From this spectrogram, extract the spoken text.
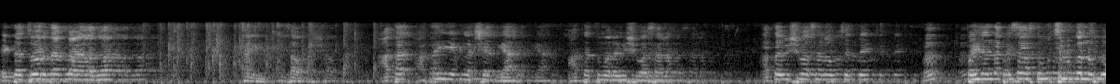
एकदा जोरदार टाळ्या वाजवा. खाली सावकाश आता आताही एक लक्षात घ्या. आता तुम्हाला विश्वास आला. आता विश्वासाला उचलते हा. पहिल्यांदा कसं असतं उचलू का नको?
